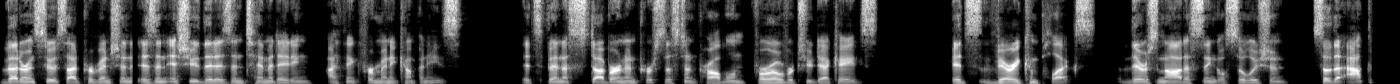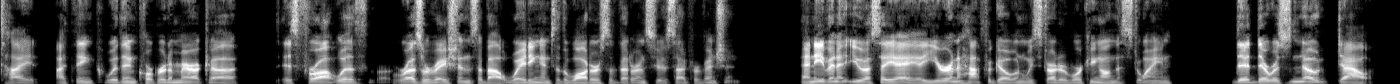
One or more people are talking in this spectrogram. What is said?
Veteran suicide prevention is an issue that is intimidating, I think, for many companies. It's been a stubborn and persistent problem for over two decades. It's very complex. There's not a single solution. So the appetite, I think, within corporate America is fraught with reservations about wading into the waters of veteran suicide prevention. And even at USAA, a year and a half ago, when we started working on this, Duane, there was no doubt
